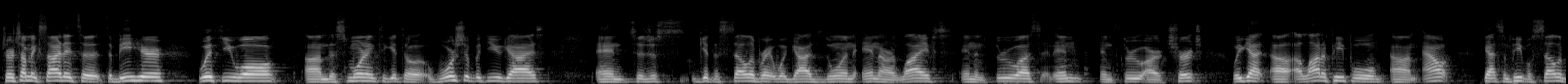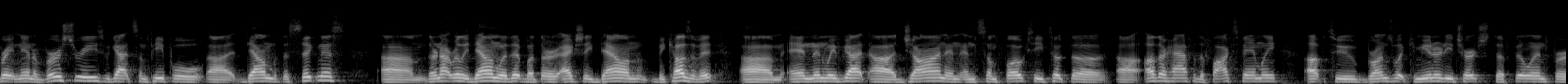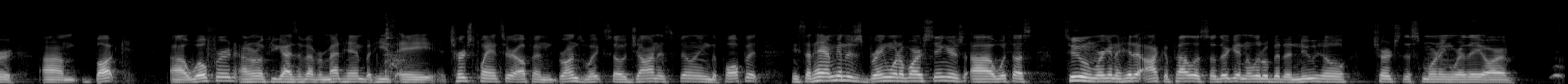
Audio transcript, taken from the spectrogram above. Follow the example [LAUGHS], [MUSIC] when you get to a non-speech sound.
Church, I'm excited to, to be here with you all um, this morning to get to worship with you guys and to just get to celebrate what God's doing in our lives in and through us and in and through our church. We got uh, a lot of people um, out. We got some people celebrating anniversaries. We got some people uh, down with the sickness. Um, they're not really down with it, but they're actually down because of it. Um, and then we've got uh, John and, and some folks. He took the uh, other half of the Fox family up to Brunswick Community Church to fill in for um, Buck uh, Wilford. I don't know if you guys have ever met him, but he's a church planter up in Brunswick. So John is filling the pulpit. He said, Hey, I'm going to just bring one of our singers uh, with us too, and we're going to hit it a cappella. So they're getting a little bit of New Hill Church this morning where they are.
